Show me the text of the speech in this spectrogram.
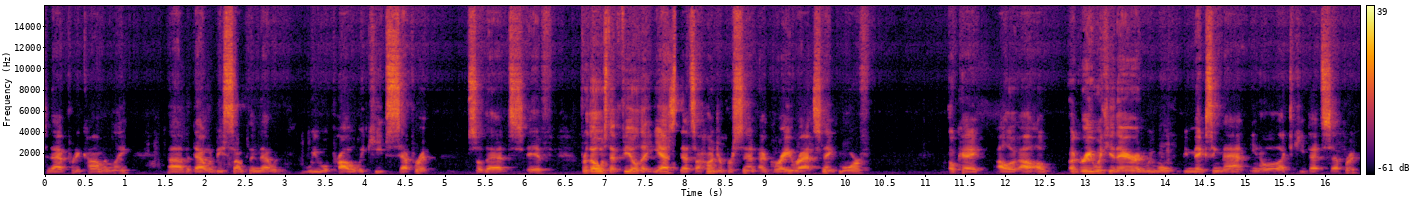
to that pretty commonly. Uh, but that would be something that would we will probably keep separate, so that if for those that feel that yes, that's 100% a gray rat snake morph, okay, I'll, I'll agree with you there, and we won't be mixing that. You know, I like to keep that separate.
